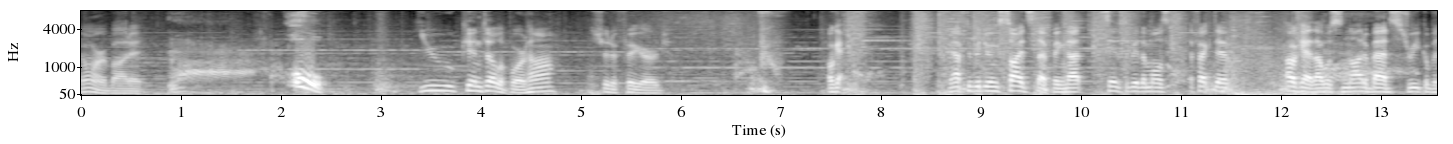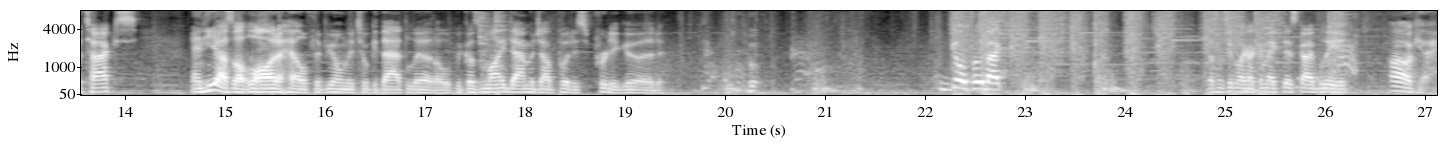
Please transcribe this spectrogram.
Don't worry about it. Oh! You can teleport, huh? Should have figured. Okay. We have to be doing sidestepping. That seems to be the most effective. Okay, that was not a bad streak of attacks. And he has a lot of health if you only took that little, because my damage output is pretty good. Go for the back! Doesn't seem like I can make this guy bleed. Okay.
